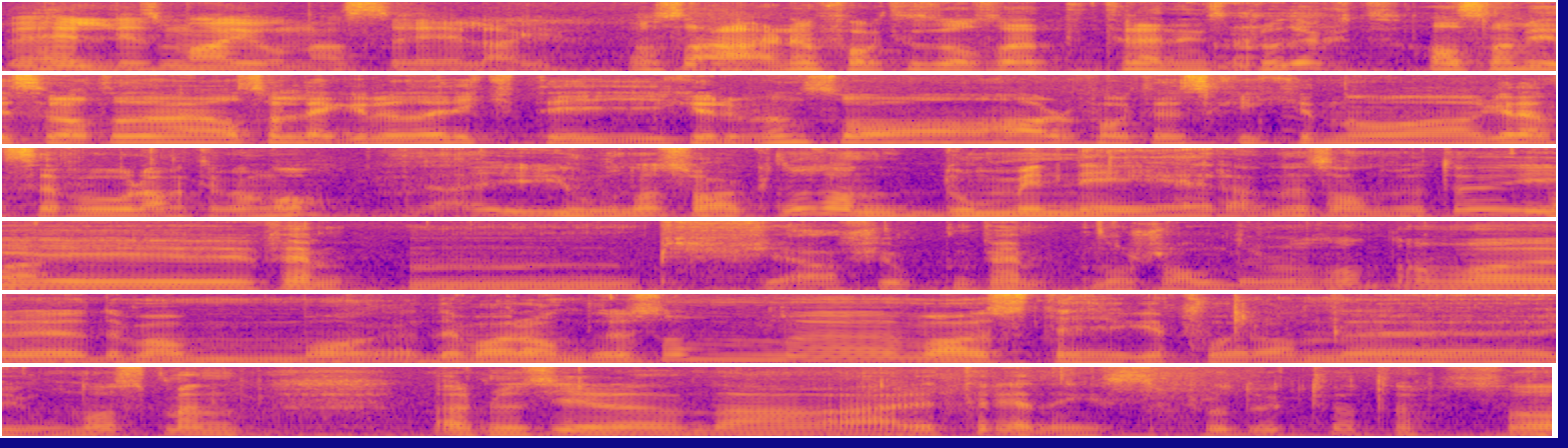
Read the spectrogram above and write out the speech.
vi er heldige som har Jonas i laget. Og så er han jo faktisk også et treningsprodukt. Altså han viser at du, altså Legger du det riktig i kurven, så har du faktisk ikke noe grense for hvor langt du kan gå. Jonas var ikke noe sånn dominerende sånn, vet du. I 15, ja, 14-15-årsalderen og sånn. Han var- Det, var det var andre som eh, var steget foran eh, Jonas. Men det er som du sier, det er et treningsprodukt, vet du. Så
